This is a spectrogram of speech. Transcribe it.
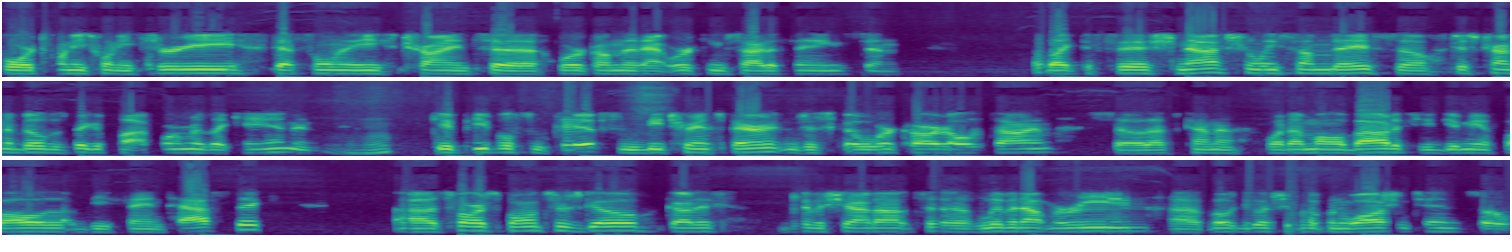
for 2023. Definitely trying to work on the networking side of things, and I'd like to fish nationally someday. So just trying to build as big a platform as I can and mm-hmm. give people some tips and be transparent and just go work hard all the time. So that's kind of what I'm all about. If you give me a follow, that would be fantastic. Uh, as far as sponsors go, got to give a shout out to Living Out Marine, uh, boat dealership up in Washington, so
